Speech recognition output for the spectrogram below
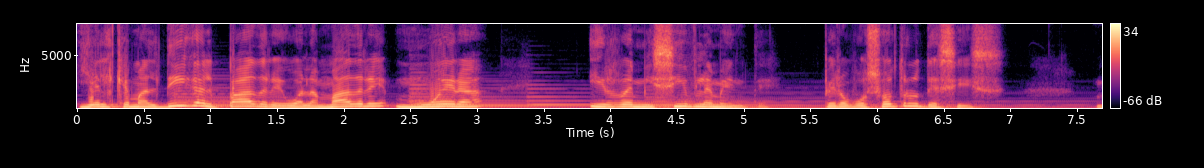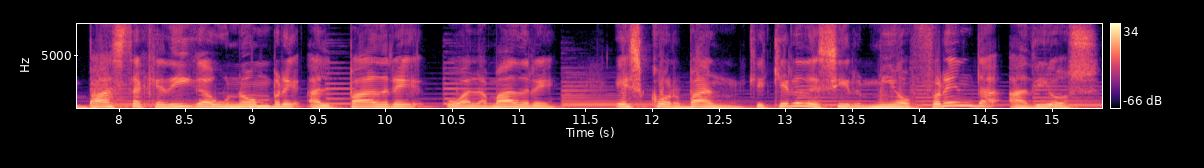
y el que maldiga al padre o a la madre muera irremisiblemente. Pero vosotros decís, basta que diga un hombre al padre o a la madre, es corbán, que quiere decir mi ofrenda a Dios,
